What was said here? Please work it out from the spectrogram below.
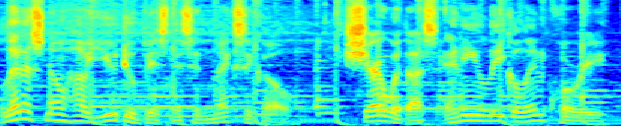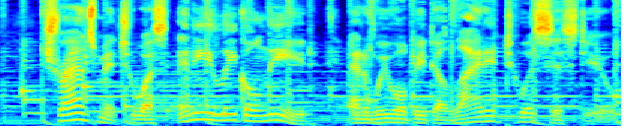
Let us know how you do business in Mexico. Share with us any legal inquiry, transmit to us any legal need, and we will be delighted to assist you.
